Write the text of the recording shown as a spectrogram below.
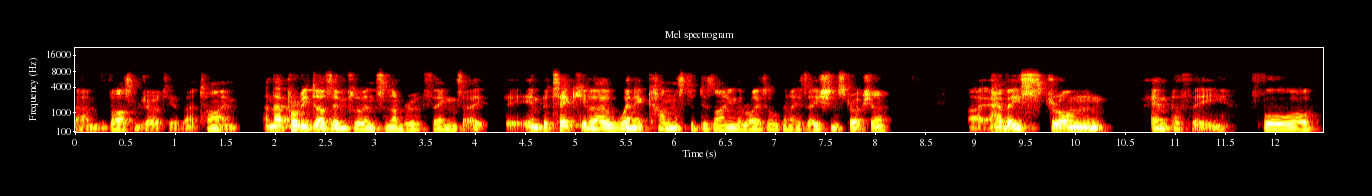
um, the vast majority of that time. And that probably does influence a number of things. I, in particular, when it comes to designing the right organization structure, I have a strong empathy for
